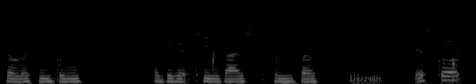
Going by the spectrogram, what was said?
still listening to me, I'll give it to you guys in both the Discord.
